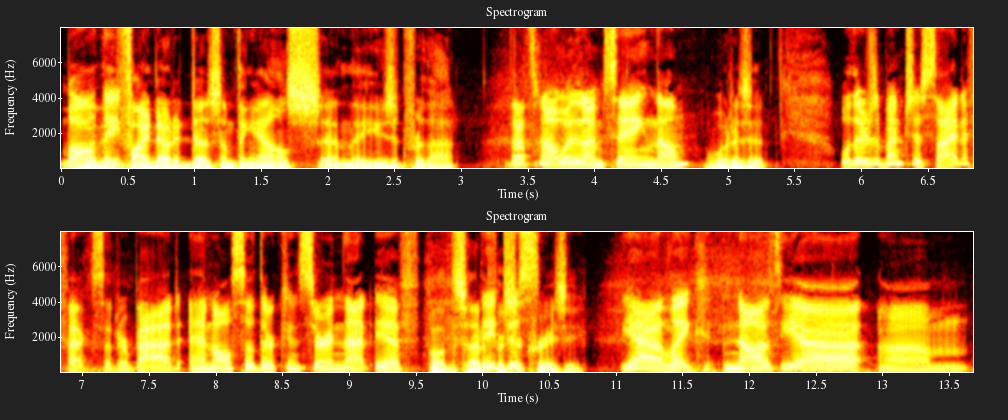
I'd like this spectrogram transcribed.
Well, when they, they- find out it does something else and they use it for that. That's not what I'm saying, though. What is it? Well, there's a bunch of side effects that are bad, and also they're concerned that if Oh, the side effects just- are crazy. yeah, like nausea, um,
